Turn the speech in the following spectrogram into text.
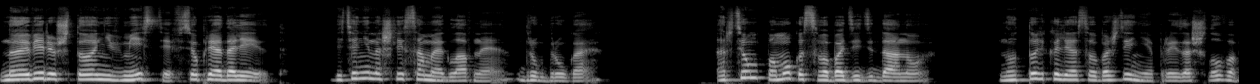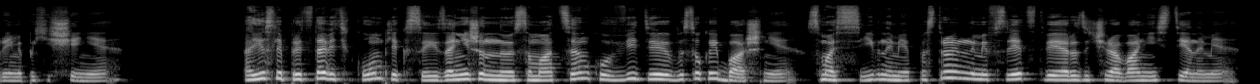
Но я верю, что они вместе все преодолеют. Ведь они нашли самое главное – друг друга. Артём помог освободить Дану. Но только ли освобождение произошло во время похищения? А если представить комплексы и заниженную самооценку в виде высокой башни с массивными, построенными вследствие разочарований стенами?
